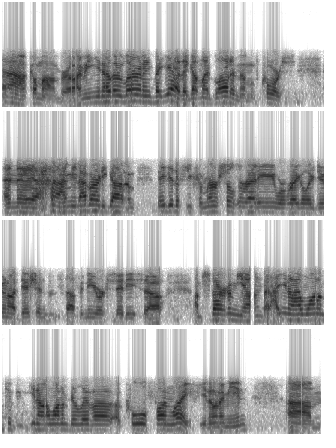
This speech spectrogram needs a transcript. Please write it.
Oh, come on, bro. I mean, you know they're learning, but yeah, they got my blood in them, of course. And they, I mean, I've already got them. They did a few commercials already. We're regularly doing auditions and stuff in New York City. So I'm starting them young, but I, you know, I want them to, you know, I want them to live a, a cool, fun life. You know what I mean? Um,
